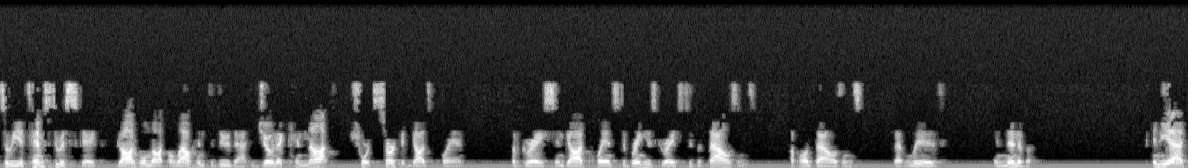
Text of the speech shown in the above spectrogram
So he attempts to escape. God will not allow him to do that. Jonah cannot short circuit God's plan of grace, and God plans to bring his grace to the thousands upon thousands that live in Nineveh. And yet,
